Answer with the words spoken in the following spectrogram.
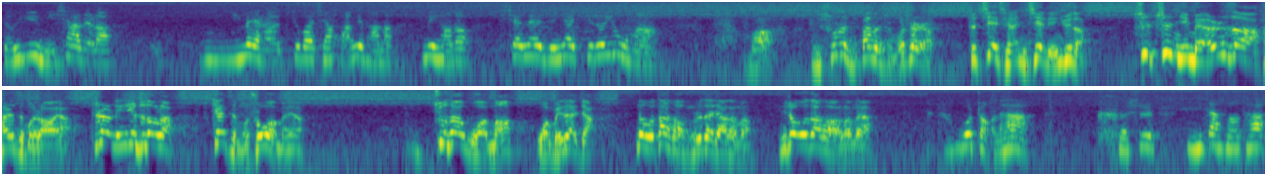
等玉米下来了，嗯，卖了就把钱还给他呢。没想到现在人家急着用呢。妈，你说说你办的什么事儿啊？这借钱你借邻居的，这这你没儿子啊，还是怎么着呀？这让邻居知道了，该怎么说我们呀？就算我忙，我没在家，那我大嫂不是在家的吗？你找我大嫂了没？我找了，可是你大嫂她，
